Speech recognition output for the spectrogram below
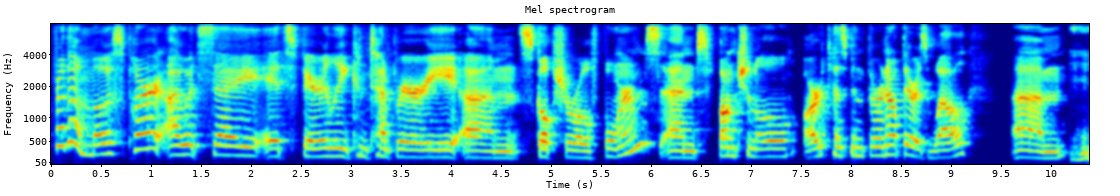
for the most part, I would say it's fairly contemporary um, sculptural forms and functional art has been thrown out there as well. Um, mm-hmm.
